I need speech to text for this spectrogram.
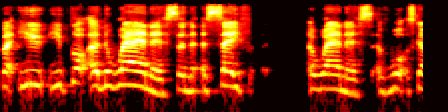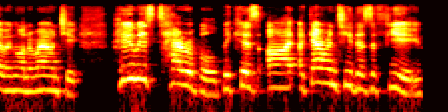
but you you've got an awareness and a safe awareness of what's going on around you who is terrible because i, I guarantee there's a few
